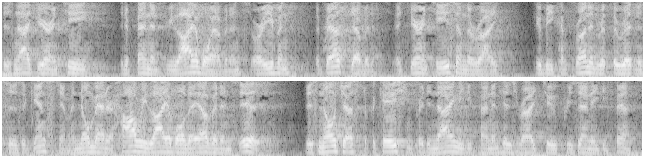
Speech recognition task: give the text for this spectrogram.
does not guarantee the defendant reliable evidence or even the best evidence. It guarantees him the right to be confronted with the witnesses against him. And no matter how reliable the evidence is, there's no justification for denying the defendant his right to present a defense.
